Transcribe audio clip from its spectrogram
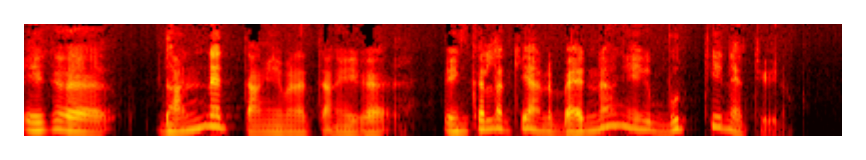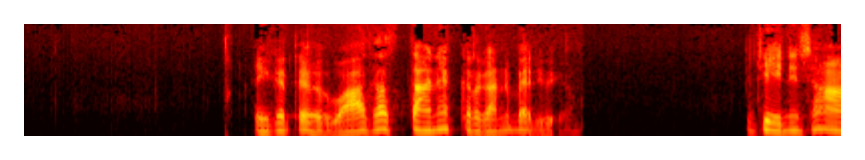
ඒක දන්නේ නැත්නම් එහෙම නැත්නම් ඒක වෙන් කරලා කියන්න බැරි නම් ඒක බුද්ධිය නැති වෙනවා. ඒකට වාසස්ථානයක් කරගන්න බැරි වෙනවා. ඉතින් ඒ නිසා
